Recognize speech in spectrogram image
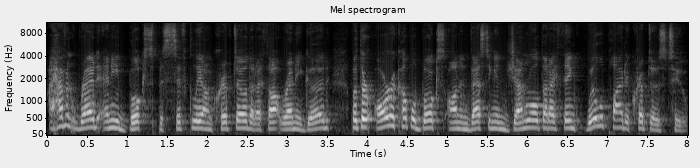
I haven't read any books specifically on crypto that I thought were any good, but there are a couple books on investing in general that I think will apply to cryptos too.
